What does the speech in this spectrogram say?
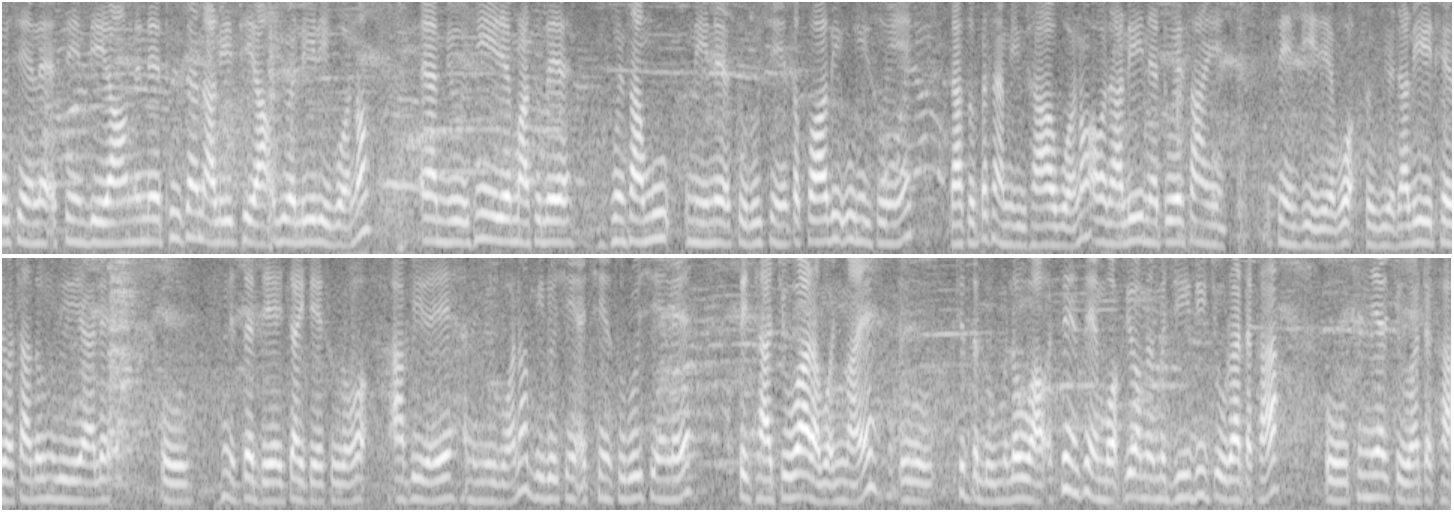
လို့ရှိရင်လည်းအဆင်ပြေအောင်နည်းနည်းထူးဆန်းတာလေးဖြစ်အောင်အရွယ်လေးတွေပေါ့နော်အဲမျိုးဟင်းရည်ထဲမှာဆိုလဲ ဝန်ဆောင်မှုအနေနဲ့ဆိုလို့ရှိရင်သခွားသီးဥနီဆိုရင်ဒါဆိုပတ်စံမယူထားဘူးပေါ့နော်အော်ဒါလေးနဲ့တွဲစားရင်အဆင်ပြေတယ်ပေါ့ဆိုပြီးတော့ဒါလေးထဲတော့စားသုံးလူတွေကလည်းဟိုနှစ်သက်တယ်ကြိုက်တယ်ဆိုတော့အားပေးတယ်အဲ့လိုမျိုးပေါ့နော်ပြီးလို့ရှိရင်အချင်းဆိုလို့ရှိရင်လည်းတေချာကြိုရတာပေါ့ညီမရဲ့ဟိုဖြစ်တယ်လို့မလုပ်အောင်အဆင့်အဆင့်ပေါ့ပြောရမယ်မကြီးသီးကြိုရတခါဟိုထင်းရက်ကြိုရတခါ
